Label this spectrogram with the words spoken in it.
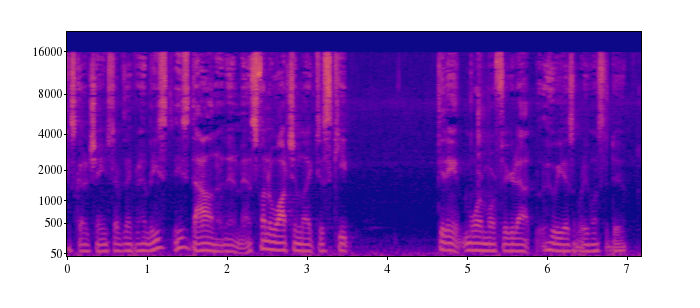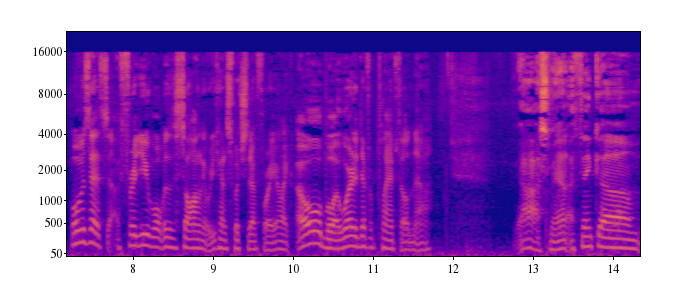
it's kind of changed everything for him. But he's he's dialing it in, man. It's fun to watch him like just keep getting it more and more figured out who he is and what he wants to do. What was that for you? What was the song that you kind of switched it up for you? You're like, oh boy, we're at a different playing field now. Gosh, man, I think um,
